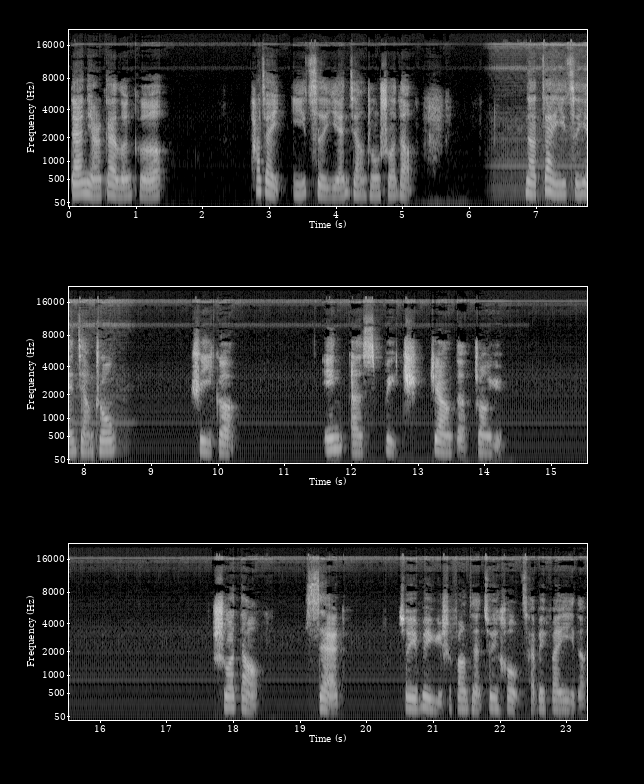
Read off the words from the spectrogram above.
丹尼尔·盖伦格，他在一次演讲中说道那在一次演讲中，是一个 in a speech 这样的状语。说到 said，所以谓语是放在最后才被翻译的。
